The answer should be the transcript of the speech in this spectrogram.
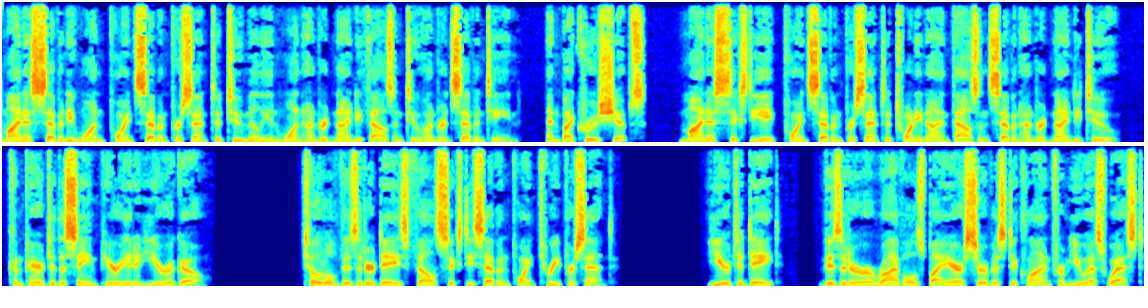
minus 71.7% to 2,190,217, and by cruise ships, minus 68.7% to 29,792, compared to the same period a year ago. Total visitor days fell 67.3%. Year to date, visitor arrivals by air service declined from U.S. West,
